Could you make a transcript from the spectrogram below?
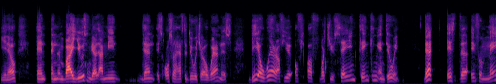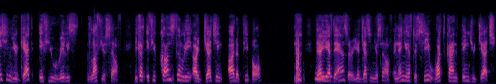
you know? And and by using that i mean then it's also have to do with your awareness. Be aware of you of, of what you're saying thinking and doing. That is the information you get if you really love yourself. Because if you constantly are judging other people there you have the answer. You're judging yourself. And then you have to see what kind of things you judge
